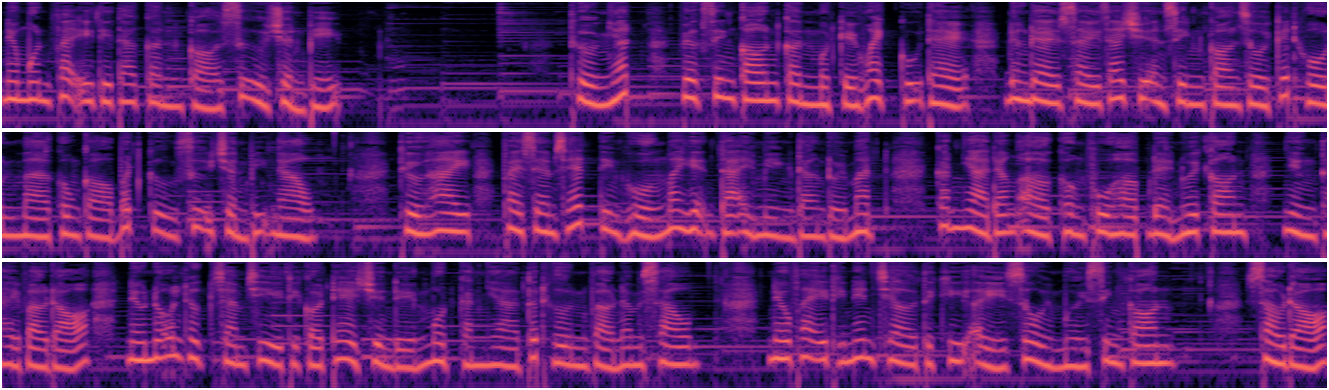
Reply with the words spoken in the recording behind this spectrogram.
Nếu muốn vậy thì ta cần có sự chuẩn bị. Thứ nhất, việc sinh con cần một kế hoạch cụ thể, đừng để xảy ra chuyện sinh con rồi kết hôn mà không có bất cứ sự chuẩn bị nào. Thứ hai, phải xem xét tình huống mà hiện tại mình đang đối mặt. Căn nhà đang ở không phù hợp để nuôi con, nhưng thay vào đó, nếu nỗ lực chăm chỉ thì có thể chuyển đến một căn nhà tốt hơn vào năm sau. Nếu vậy thì nên chờ tới khi ấy rồi mới sinh con. Sau đó,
